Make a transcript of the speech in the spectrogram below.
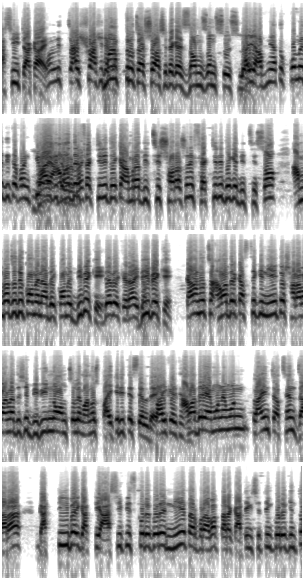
আশি টাকায়। চারশো আশি মাত্র চারশো আশি টাকায় জমজম সুইস ভাই আপনি এত কমে দিতে পারেন কি ভাই আমাদের ফ্যাক্টরি থেকে আমরা দিচ্ছি সরাসরি ফ্যাক্টরি থেকে দিচ্ছি। সো আমরা যদি কমে না দেয় কমে দিবে কে? দেবে কে দিবে কে? কারণ হচ্ছে আমাদের কাছ থেকে নিয়েই তো সারা বাংলাদেশে বিভিন্ন অঞ্চলে মানুষ পাইকারিতে সেল দেয়। আমাদের এমন এমন ক্লায়েন্ট আছেন যারা গাট্টি বাই গাট্টি আশি পিস করে করে নিয়ে তারপর আবার তারা কাটিং সেটিং করে কিন্তু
